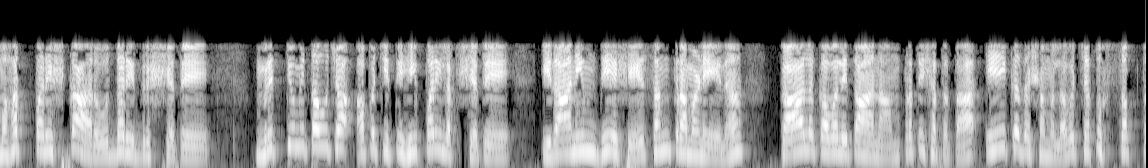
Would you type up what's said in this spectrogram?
महत्परिष्कारो दरीदृश्यते। मृत्युमितौ च अपचितिः परिलक्ष्यते। इदानीं देशे संक्रमणेन कालकवलितानां प्रतिशतता एकदशमलव चतुः सप्त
